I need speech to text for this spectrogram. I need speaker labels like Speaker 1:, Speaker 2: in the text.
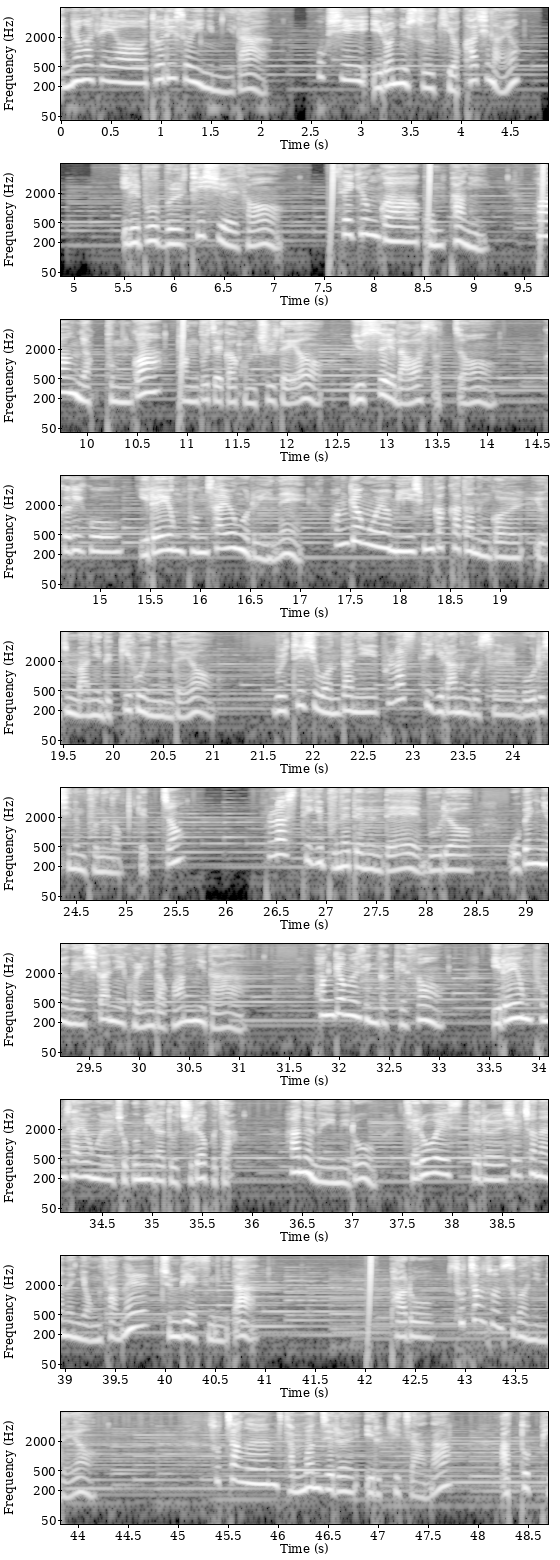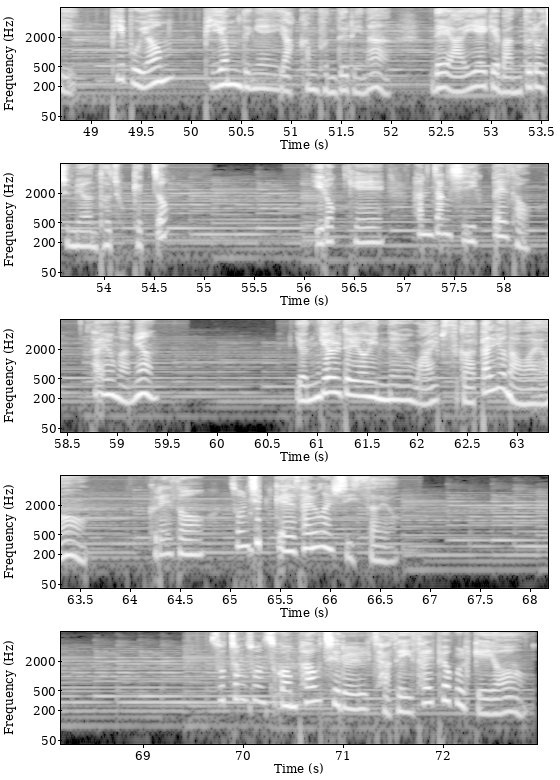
Speaker 1: 안녕하세요. 토리소잉입니다. 혹시 이런 뉴스 기억하시나요? 일부 물티슈에서 세균과 곰팡이, 화학약품과 방부제가 검출되어 뉴스에 나왔었죠. 그리고 일회용품 사용으로 인해 환경오염이 심각하다는 걸 요즘 많이 느끼고 있는데요. 물티슈 원단이 플라스틱이라는 것을 모르시는 분은 없겠죠? 플라스틱이 분해되는데 무려 500년의 시간이 걸린다고 합니다. 환경을 생각해서 일회용품 사용을 조금이라도 줄여보자 하는 의미로 zero waste를 실천하는 영상을 준비했습니다. 바로 소창 손수건인데요. 소창은 잔먼지를 일으키지 않아 아토피, 피부염, 비염 등에 약한 분들이나 내 아이에게 만들어주면 더 좋겠죠? 이렇게 한 장씩 빼서 사용하면 연결되어 있는 와이프스가 딸려 나와요. 그래서 손쉽게 사용할 수 있어요. 소창 손수건 파우치를 자세히 살펴볼게요.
